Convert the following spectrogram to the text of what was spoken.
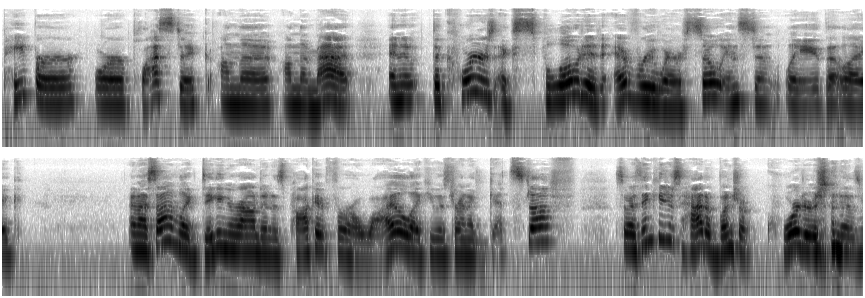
paper or plastic on the on the mat, and it, the quarters exploded everywhere so instantly that like and I saw him like digging around in his pocket for a while, like he was trying to get stuff. So I think he just had a bunch of quarters in his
